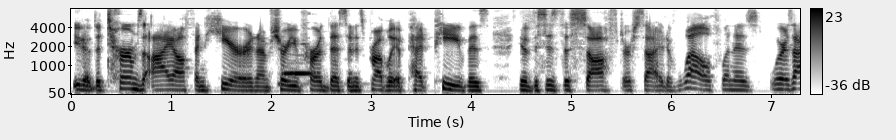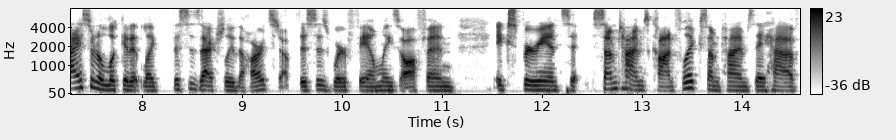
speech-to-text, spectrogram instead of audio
you know the terms i often hear and i'm sure you've heard this and it's probably a pet peeve is you know this is the softer side of wealth when as whereas i sort of look at it like this is actually the hard stuff this is where families often experience sometimes conflict sometimes they have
